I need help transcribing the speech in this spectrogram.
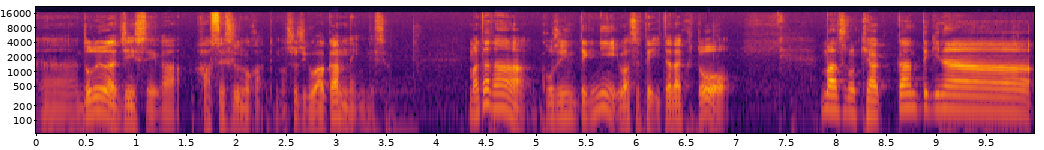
うん、どのような人生が発生するのかっていうのは正直わかんないんですよ。まあ、ただ、個人的に言わせていただくと、まあ、その客観的な、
